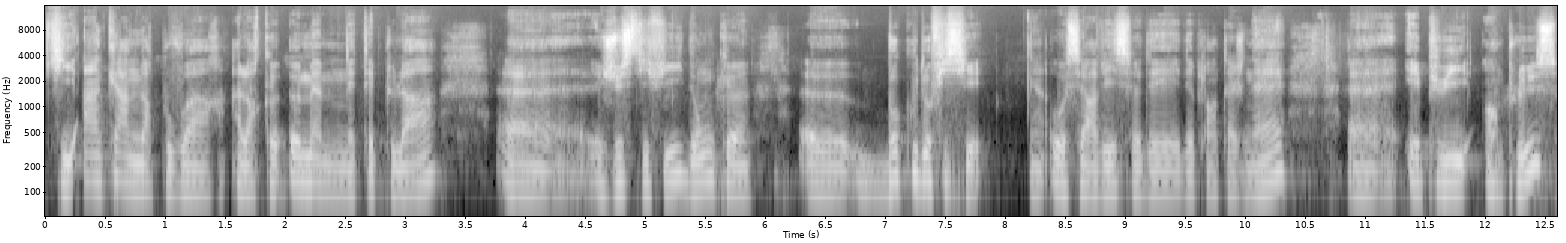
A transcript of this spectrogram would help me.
qui incarnent leur pouvoir alors que eux-mêmes n'étaient plus là, euh, justifie donc euh, beaucoup d'officiers au service des, des Plantagenets. Euh, et puis en plus,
